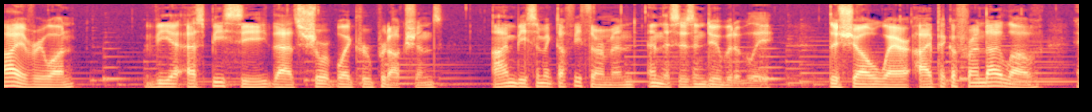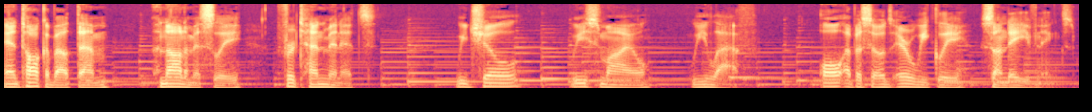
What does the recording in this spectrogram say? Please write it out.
Hi, everyone. Via SBC, that's Short Boy Crew Productions, I'm Bisa McDuffie Thurmond, and this is Indubitably, the show where I pick a friend I love and talk about them, anonymously, for 10 minutes. We chill, we smile, we laugh. All episodes air weekly, Sunday evenings.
